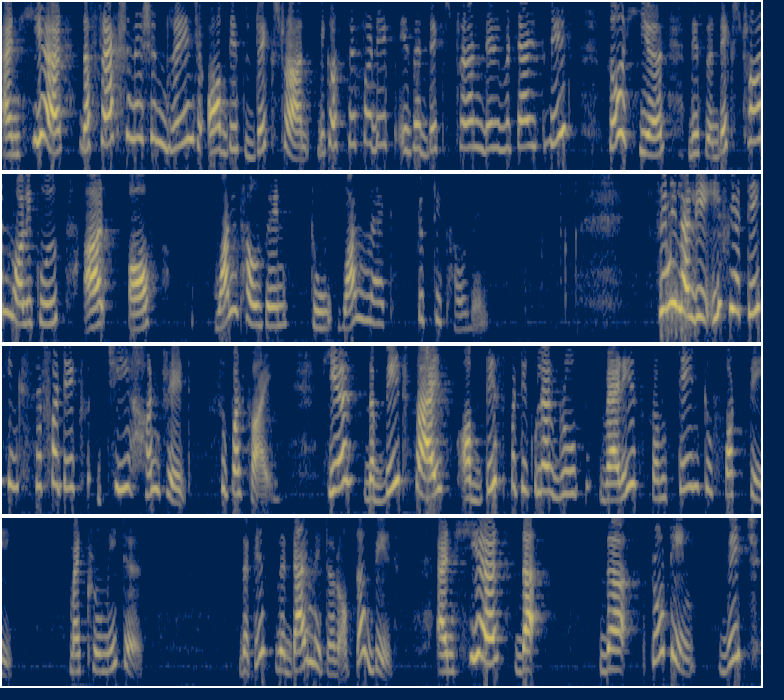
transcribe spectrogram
and here the fractionation range of this dextran because Sephadex is a dextran derivatized beads. So, here this dextran molecules are of 1000 to 1 lakh 50,000. Similarly, if we are taking Sephadex G100 superfine, here the bead size of this particular group varies from 10 to 40 micrometer. That is the diameter of the beads and here the the protein which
